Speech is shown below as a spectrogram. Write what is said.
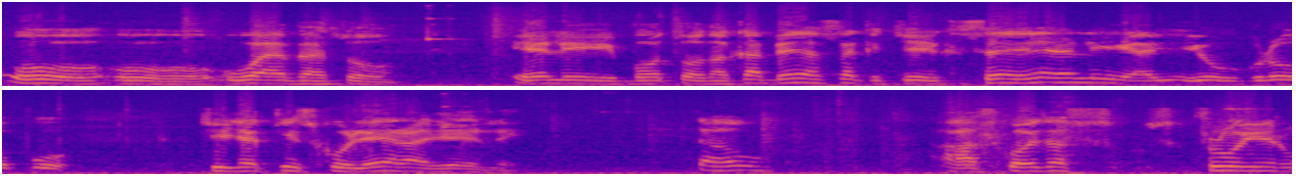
o, o, o Everton, ele botou na cabeça que tinha que ser ele e o grupo tinha que escolher a ele. Então, as coisas fluíram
